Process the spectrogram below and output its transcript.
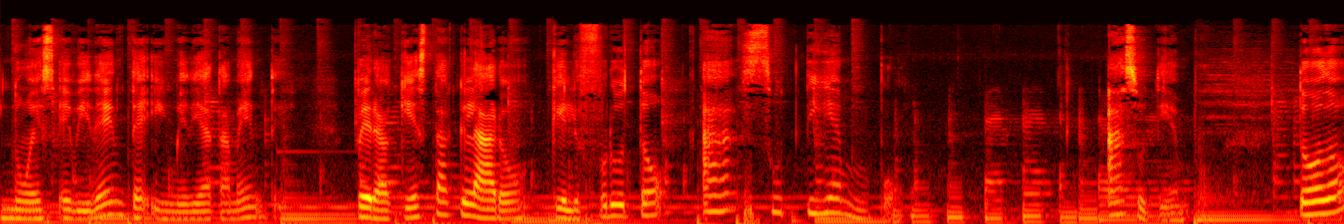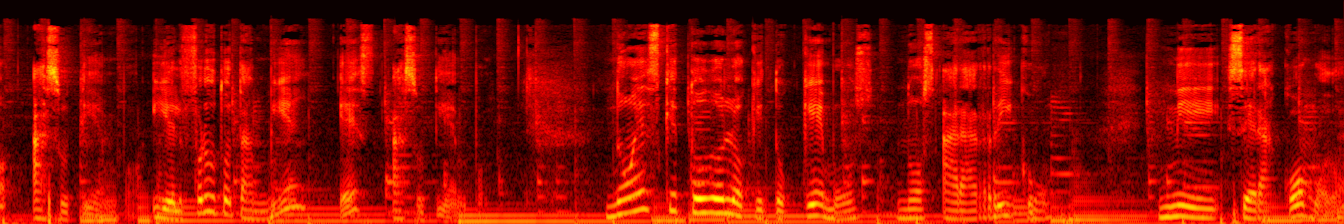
no es evidente inmediatamente. Pero aquí está claro que el fruto a su tiempo. A su tiempo. Todo a su tiempo. Y el fruto también es a su tiempo. No es que todo lo que toquemos nos hará rico, ni será cómodo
